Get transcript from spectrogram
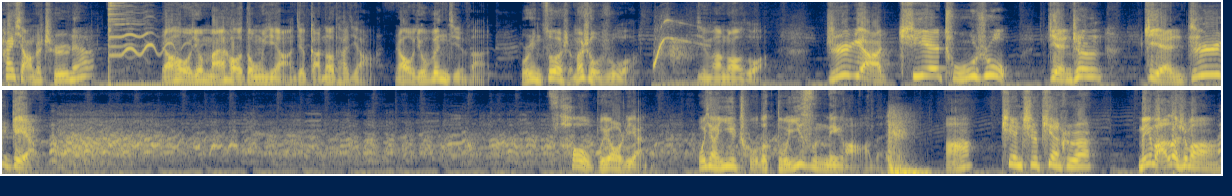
还想着吃呢，然后我就买好东西啊，就赶到他家，然后我就问锦凡，我说你做什么手术啊？锦凡告诉我，指甲切除术，简称剪指甲。操，不要脸！我想一杵子怼死你那嘎子！啊，骗吃骗喝，没完了是吗？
